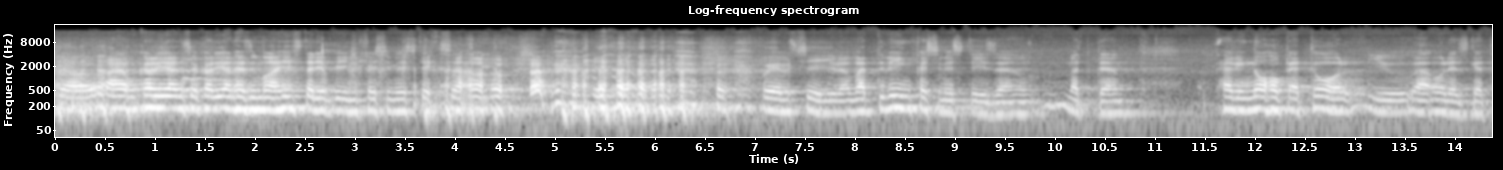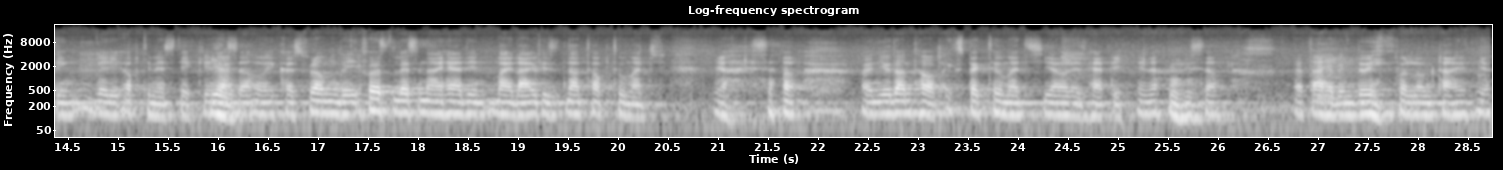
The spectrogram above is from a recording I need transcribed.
so I am Korean, so Korean has more history of being pessimistic. So we'll see, you know. But being pessimistic is, um, but um, having no hope at all, you are always getting very optimistic. You know? Yeah. So because from the first lesson I had in my life is not hope too much. Yeah. So when you don't hope, expect too much, you're always happy. You know. So that I have been doing for a long time. Yeah.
